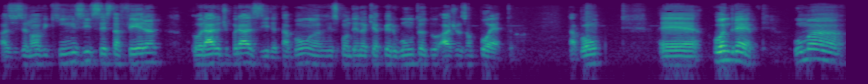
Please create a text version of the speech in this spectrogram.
Às 19h15, sexta-feira, horário de Brasília, tá bom? Respondendo aqui a pergunta do a Josan Poeta, tá bom? É, o André, uma,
